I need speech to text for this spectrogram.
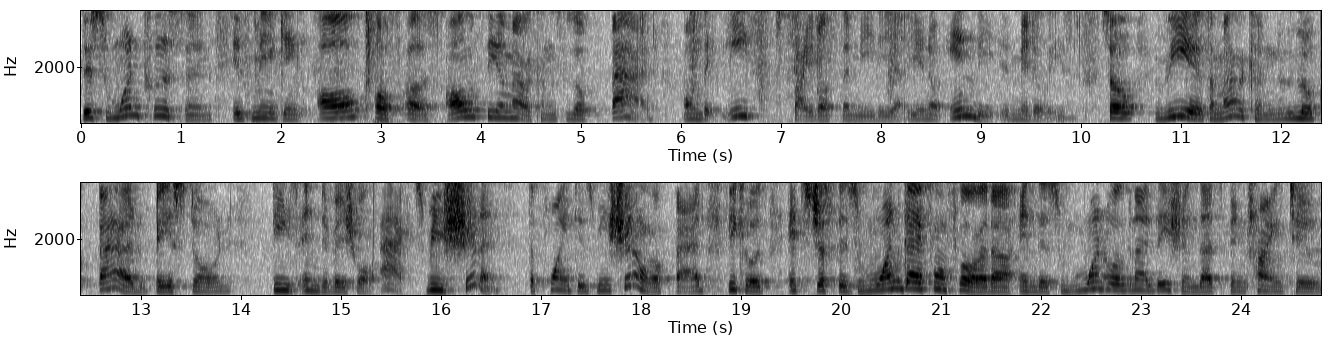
This one person is making all of us, all of the Americans, look bad on the east side of the media, you know, in the Middle East. So we as Americans look bad based on these individual acts. We shouldn't the point is we shouldn't look bad because it's just this one guy from Florida and this one organization that's been trying to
